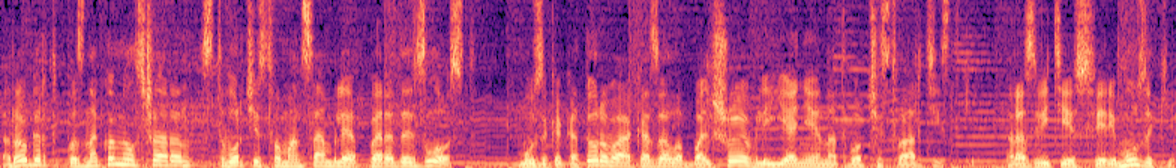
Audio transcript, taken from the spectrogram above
Роберт познакомил Шарон с творчеством ансамбля Paradise Lost, музыка которого оказала большое влияние на творчество артистки. Развитие в сфере музыки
